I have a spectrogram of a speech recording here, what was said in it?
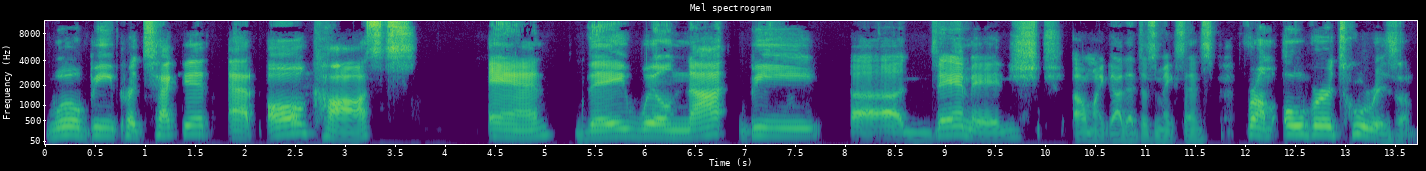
will be protected at all costs and they will not be uh damaged oh my god that doesn't make sense from over tourism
